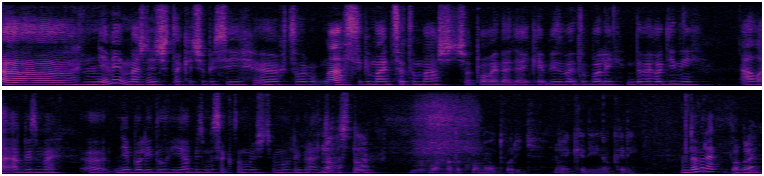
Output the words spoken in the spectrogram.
Uh, neviem, máš niečo také, čo by si uh, chcel... No asi k mindsetu máš čo povedať, aj keby sme tu boli dve hodiny, ale aby sme uh, neboli dlhí, aby sme sa k tomu ešte mohli vrátiť. No jasné, môžeme to kľudne otvoriť niekedy, inokedy. Dobre, Dobre,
